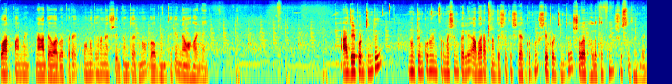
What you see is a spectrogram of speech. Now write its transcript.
ওয়ার্ক পারমিট না দেওয়ার ব্যাপারে কোনো ধরনের সিদ্ধান্ত এখনও গভর্নমেন্ট থেকে নেওয়া হয় নাই। আজ এই পর্যন্তই। নতুন কোনো ইনফরমেশন পেলে আবার আপনাদের সাথে শেয়ার করব। সে পর্যন্ত সবাই ভালো থাকবেন, সুস্থ থাকবেন।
